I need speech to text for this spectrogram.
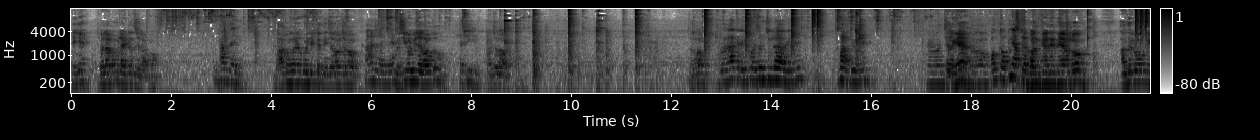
ठीक है? पहले आप हमें लाइटर चलाओ। भाग जाएँगे भागो कोई दिक्कत नहीं चलाओ चलाओ कहाँ चलाएँगे किसी को भी चलाओ तुम। जी। हाँ चलाओ चलाओ लगा कर कोई सुन चूल्हा आ रही है। भाग रहे हैं। हाँ, जल गया? हाँ, और तो अपने आप बंद कर देते हैं हम लोग। अब देखो मम्मी।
